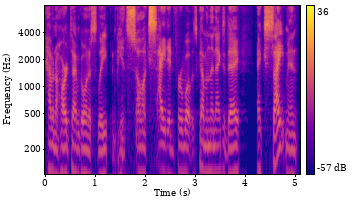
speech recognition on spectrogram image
having a hard time going to sleep and being so excited for what was coming the next day. Excitement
